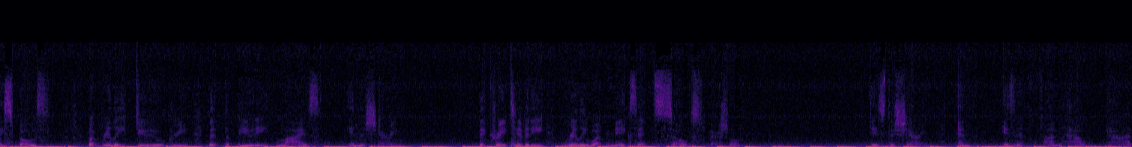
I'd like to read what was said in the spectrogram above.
I suppose. But really, do you agree that the beauty lies in the sharing? That creativity, really what makes it so special, is the sharing? And isn't it fun how God,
